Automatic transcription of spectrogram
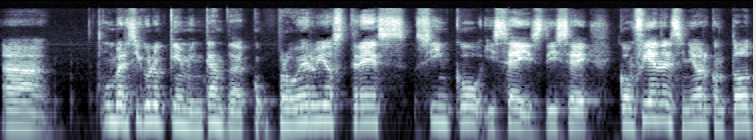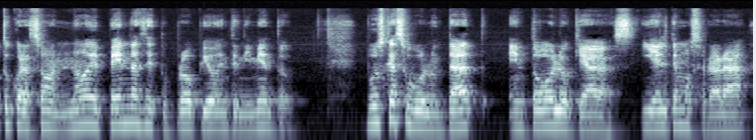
uh, un versículo que me encanta, Proverbios 3, 5 y 6, dice, confía en el Señor con todo tu corazón, no dependas de tu propio entendimiento. Busca su voluntad en todo lo que hagas y Él te mostrará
